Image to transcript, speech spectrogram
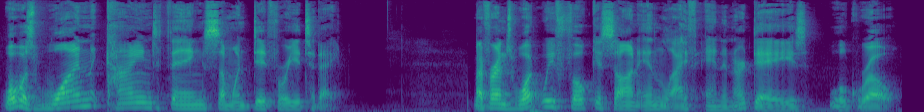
What was one kind thing someone did for you today? My friends, what we focus on in life and in our days will grow.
